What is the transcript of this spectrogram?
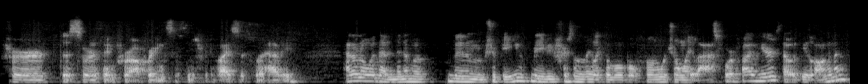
for this sort of thing for operating systems for devices, what have you. I don't know what that minimum minimum should be. Maybe for something like a mobile phone, which only lasts four or five years, that would be long enough.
